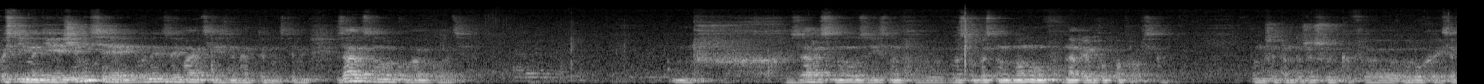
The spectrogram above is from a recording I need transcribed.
постійна діюча місія, і вони займаються різними активностями. Зараз знову була евакуація. Зараз, ну, звісно, в основному в напрямку Покровська. Тому що там дуже швидко рухається е,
